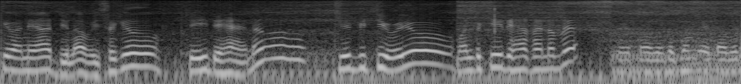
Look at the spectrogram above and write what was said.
के भने यार ढिला भइसक्यो केही देखाएन के बित्ती हो यो मैले त केही देखाएको छैन बे यताबाट जाउँ यताबाट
